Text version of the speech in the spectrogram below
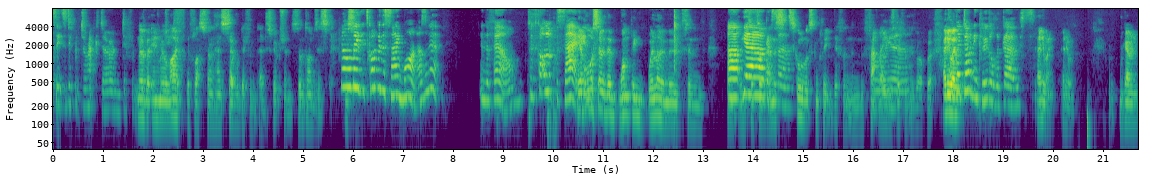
Obviously, it's a different director and different. no, but in real life, the Philosopher's Stone has several different uh, descriptions. Sometimes it's No, I mean it's got to be the same one, hasn't it? In the film, so it's got to look the same. yeah, but also the Whomping Willow moves and. Uh, and yeah, and the so. school looks completely different, and the fat Oh, lady's yeah. different as well. But Well, anyway, they don't include all the ghosts. anyway, anyway, we're going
